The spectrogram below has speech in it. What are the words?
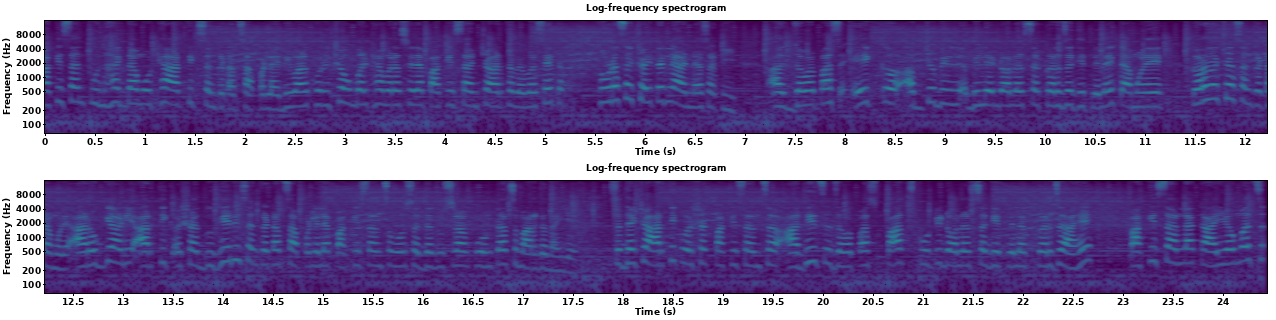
पाकिस्तान पुन्हा एकदा मोठ्या आर्थिक संकटात सापडलाय. दिवाळखोरीच्या उंबरठ्यावर असलेल्या पाकिस्तानच्या अर्थव्यवस्थेत थोडंसं चैतन्य आणण्यासाठी जवळपास एक अब्ज बिल बिलियन डॉलर्सचं कर्ज घेतलेलं आहे त्यामुळे करोनाच्या संकटामुळे आरोग्य आणि आर्थिक अशा दुहेरी संकटात सापडलेल्या पाकिस्तानसमोर सध्या दुसरा कोणताच मार्ग नाही आहे सध्याच्या आर्थिक वर्षात पाकिस्तानचं आधीच जवळपास पाच कोटी डॉलर्सचं घेतलेलं कर्ज आहे. पाकिस्तानला कायमच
